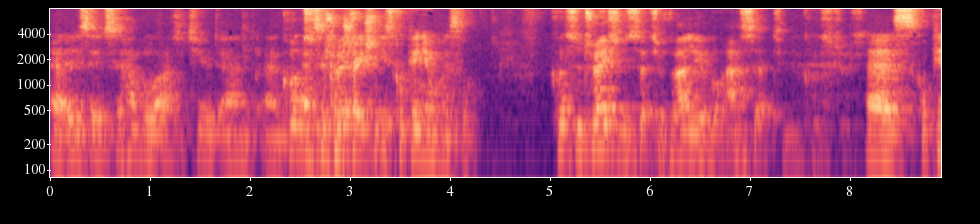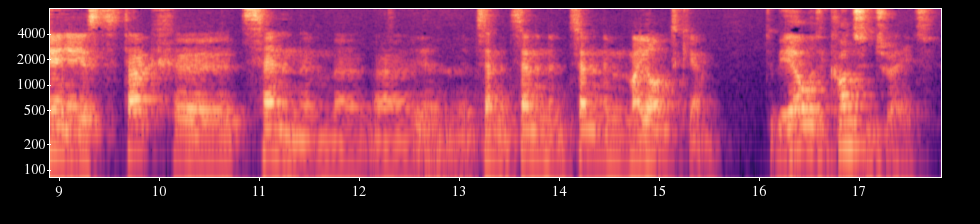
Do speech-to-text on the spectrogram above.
it's, it's humble attitude and, and, and Concentration. concentration i skupienie umysłu. Concentration is such a valuable asset in concentration. E, Skupienie jest tak e, cennym, e, Yeah. cen, cennym, cennym majątkiem. To be able to concentrate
